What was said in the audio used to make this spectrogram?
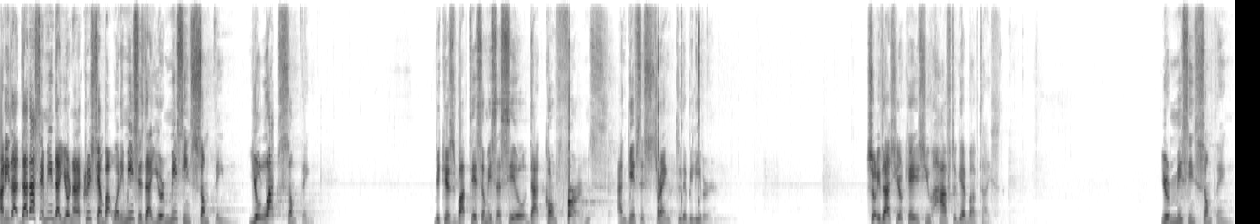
And that, that doesn't mean that you're not a Christian, but what it means is that you're missing something. You lack something. Because baptism is a seal that confirms and gives strength to the believer. So if that's your case, you have to get baptized. You're missing something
